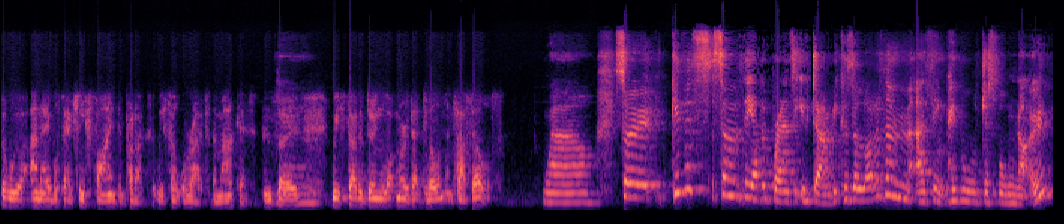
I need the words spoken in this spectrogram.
but we were unable to actually find the products that we felt were right for the market. And so yeah. we started doing a lot more of that development ourselves. Wow. So give us some of the other brands that you've done because a lot of them I think people just will know.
